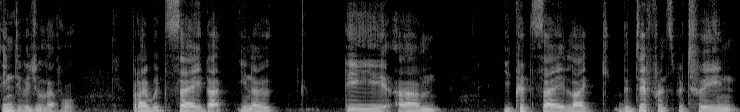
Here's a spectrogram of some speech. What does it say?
individual level. But I would say that you know, the um, you could say like the difference between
